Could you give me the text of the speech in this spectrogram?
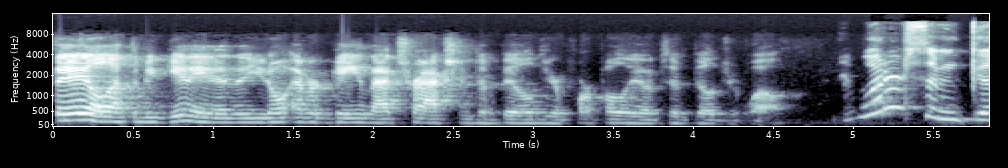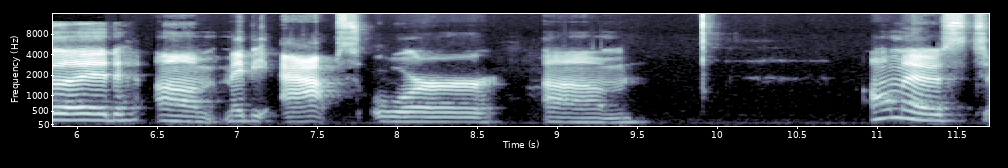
fail at the beginning and then you don't ever gain that traction to build your portfolio to build your wealth what are some good um, maybe apps or um, almost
